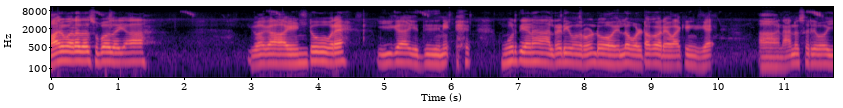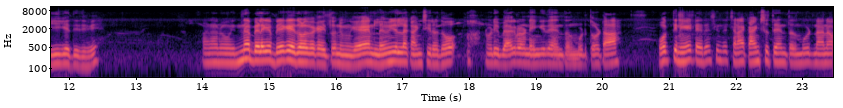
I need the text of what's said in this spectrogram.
ಭಾನುವಾರದ ಶುಭೋದಯ. ಇವಾಗ ಎಂಟೂವರೆ, ಈಗ ಎದ್ದಿದ್ದೀನಿ. ಮೂರ್ತಿ ಅಣ್ಣ ಆಲ್ರೆಡಿ ಒಂದು ರೌಂಡು ಎಲ್ಲೋ ಹೊರಟೋಗವ್ರೆ ವಾಕಿಂಗಿಗೆ ನಾನು ಸರಿ ಈಗ ಎದ್ದಿದ್ದೀವಿ. ನಾನು ಇನ್ನೂ ಬೆಳಗ್ಗೆ ಬೇಗ ಎದ್ದೊಳ್ಬೇಕಾಗಿತ್ತು ನಿಮಗೆ. ಲವಿ ಎಲ್ಲ ಕಾಣಿಸಿರೋದು? ನೋಡಿ ಬ್ಯಾಕ್ಗ್ರೌಂಡ್ ಹೆಂಗಿದೆ ಅಂತ ಅಂದ್ಬಿಟ್ಟು ತೋಟ. ಹೋಗ್ತೀನಿ ಟೆರೆಸಿಂದ ಚೆನ್ನಾಗಿ ಕಾಣಿಸುತ್ತೆ ಅಂತ ಅಂದ್ಬಿಟ್ಟು ನಾನು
